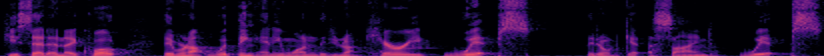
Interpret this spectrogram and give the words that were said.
He said, and I quote, they were not whipping anyone. They do not carry whips. They don't get assigned whips.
